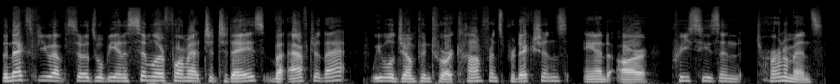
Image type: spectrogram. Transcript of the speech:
The next few episodes will be in a similar format to today's, but after that, we will jump into our conference predictions and our preseason tournaments.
